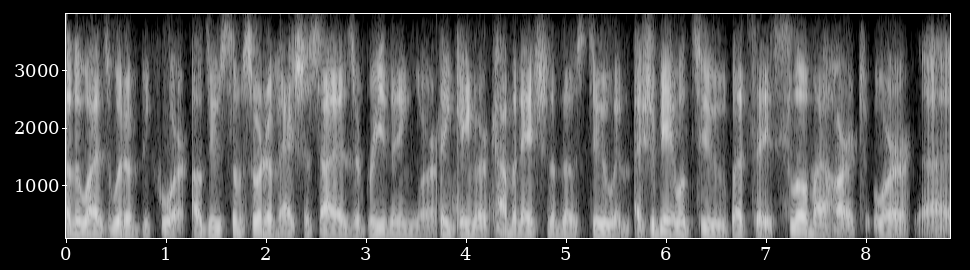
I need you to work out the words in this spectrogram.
otherwise would have before. I'll do some sort of exercise or breathing or thinking or combination of those two, and I should be able to, let's say, slow my heart or uh,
